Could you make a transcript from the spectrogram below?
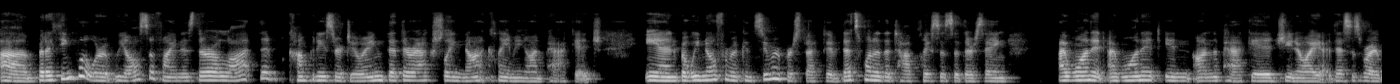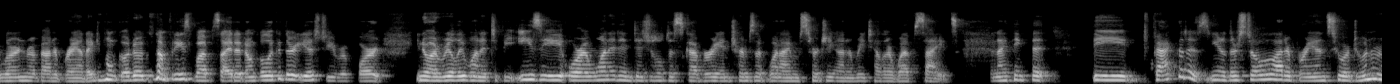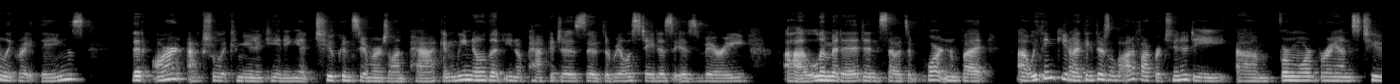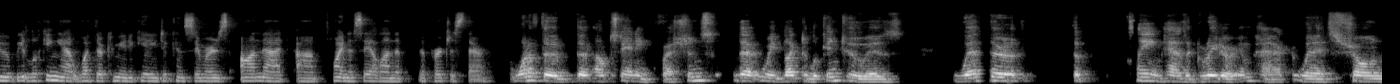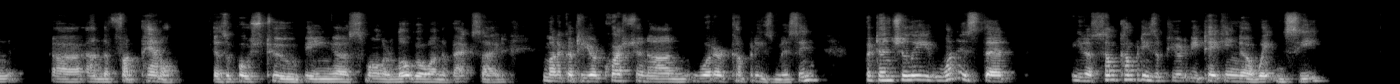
Um, but I think what we we also find is there are a lot that companies are doing that they're actually not claiming on package. And but we know from a consumer perspective, that's one of the top places that they're saying, I want it. I want it in on the package. You know, I this is where I learn about a brand. I don't go to a company's website. I don't go look at their ESG report. You know, I really want it to be easy, or I want it in digital discovery in terms of when I'm searching on a retailer websites. And I think that the fact that is, you know, there's still a lot of brands who are doing really great things that aren't actually communicating it to consumers on pack. And we know that you know packages, the, the real estate is is very uh, limited, and so it's important. But uh, we think, you know, I think there's a lot of opportunity um, for more brands to be looking at what they're communicating to consumers on that uh, point of sale on the, the purchase there. One of the, the outstanding questions that we'd like to look into is whether the claim has a greater impact when it's shown uh, on the front panel as opposed to being a smaller logo on the backside. Monica, to your question on what are companies missing, potentially one is that you know, some companies appear to be taking a wait and see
